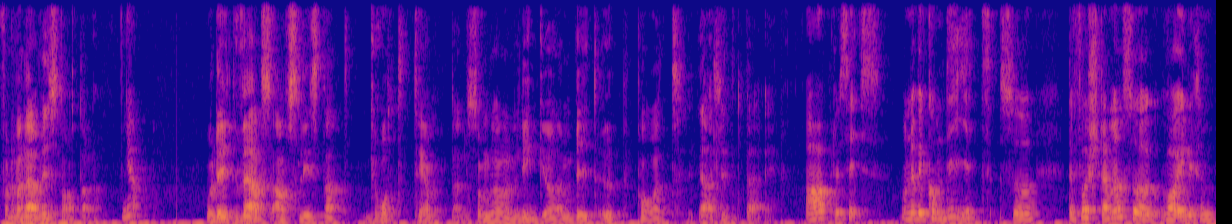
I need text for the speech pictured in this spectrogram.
För det var där vi startade. Ja. Och det är ett världsarvslistat grottempel som då ligger en bit upp på ett, ja, ett litet berg. Ja, precis. Och när vi kom dit så det första man såg var ju liksom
